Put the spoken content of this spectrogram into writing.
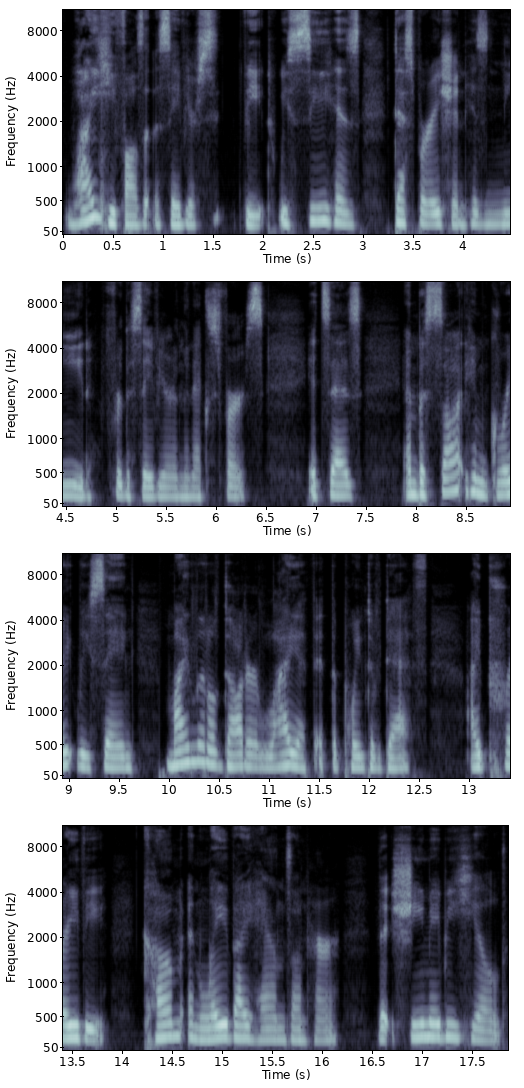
why he falls at the Savior's feet. We see his desperation, his need for the Savior in the next verse. It says, And besought him greatly, saying, My little daughter lieth at the point of death. I pray thee, come and lay thy hands on her, that she may be healed,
